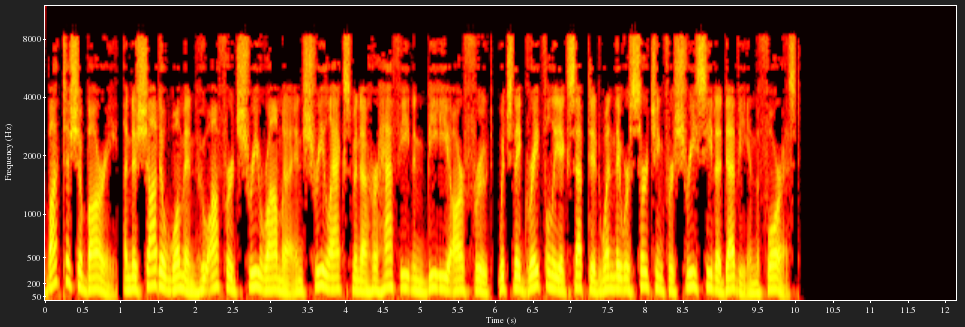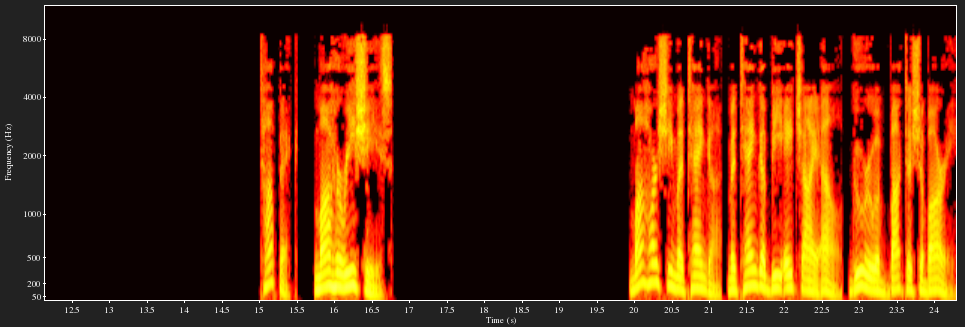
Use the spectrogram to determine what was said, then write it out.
Bhakta Shabari, a Nishada woman who offered Sri Rama and Sri Laxmana her half-eaten ber fruit, which they gratefully accepted when they were searching for Sri Sita Devi in the forest. Maharishis Maharshi Matanga, Matanga Bhil, Guru of Bhakta Shabari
